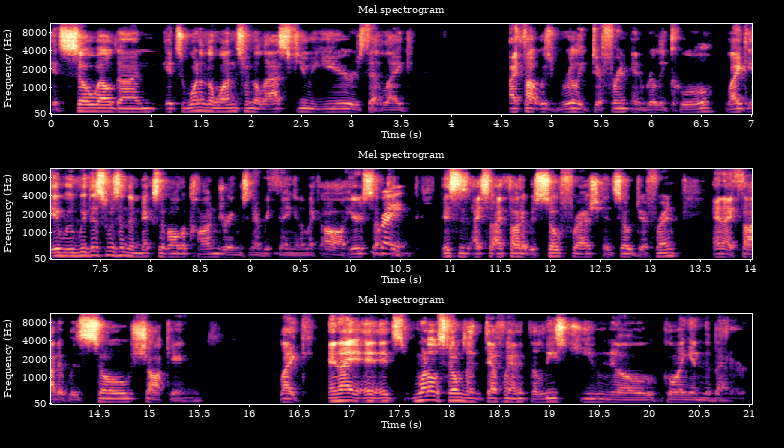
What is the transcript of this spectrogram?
it's so well done. It's one of the ones from the last few years that like I thought was really different and really cool. Like it, w- this was in the mix of all the conjurings and everything, and I'm like, oh, here's something. Right. This is I, saw- I thought it was so fresh and so different, and I thought it was so shocking. Like, and I, it's one of those films that definitely I think the least you know going in, the better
